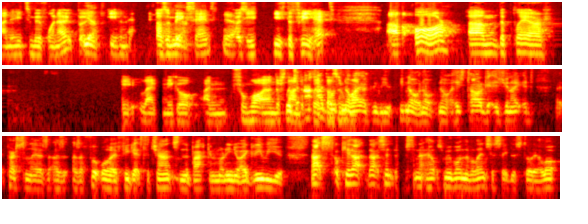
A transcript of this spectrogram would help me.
and they need to move one out, but yeah. even it doesn't make yeah. sense yeah. because he, he's the free hit, uh, or um, the player let me go. And from what I understand, Which the player I, I doesn't. No, work. I agree with you. No, no, no. His target is United. Personally, as, as, as a footballer, if he gets the chance in the back in Mourinho, I agree with you. That's okay. That that's interesting. That helps move on the Valencia side of the story a lot.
